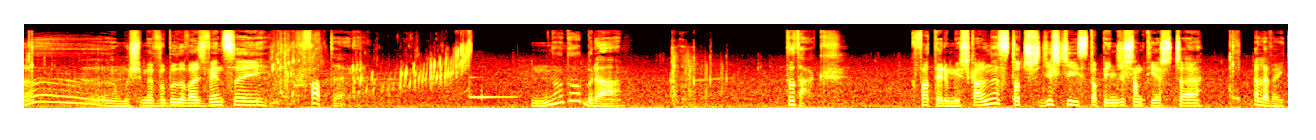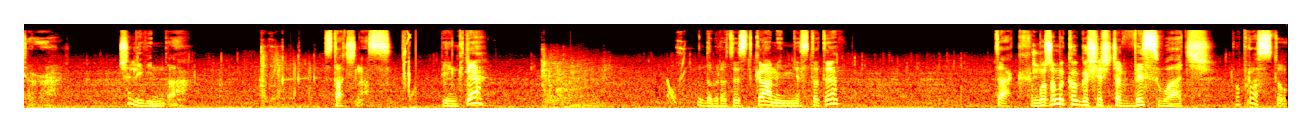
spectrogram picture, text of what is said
Eee, musimy wybudować więcej kwater. No dobra. To tak. Kwatery mieszkalne 130 i 150 jeszcze elevator, czyli winda. Stać nas. Pięknie. Dobra, to jest kamień niestety. Tak, możemy kogoś jeszcze wysłać. Po prostu,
